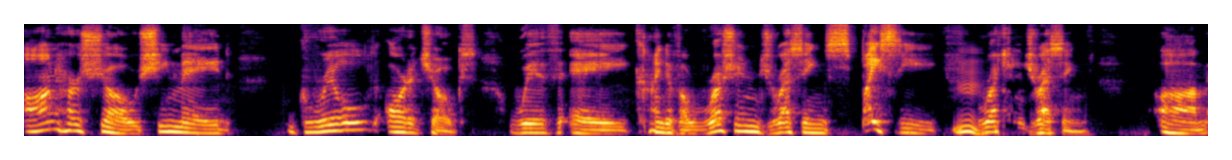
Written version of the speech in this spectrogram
on her show, she made grilled artichokes with a kind of a Russian dressing, spicy Mm. Russian dressing, um,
